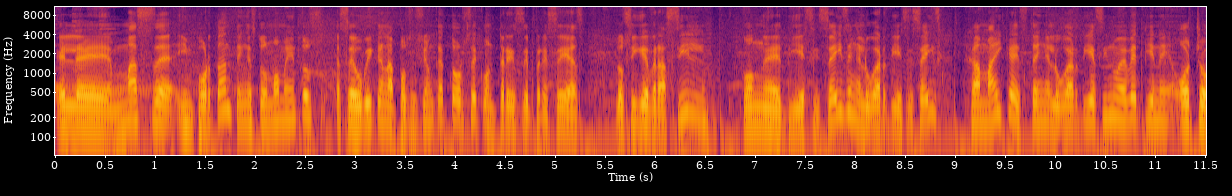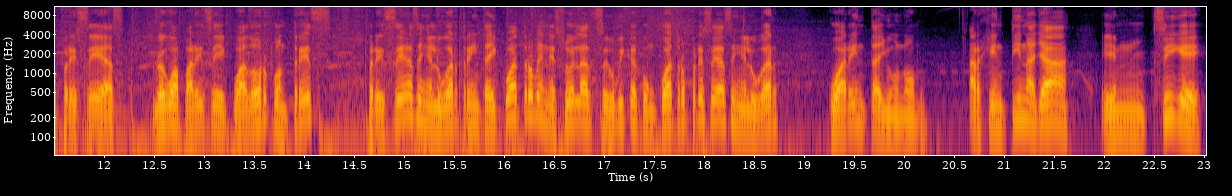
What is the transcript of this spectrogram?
el eh, más importante en estos momentos, se ubica en la posición 14 con 13 preseas. Lo sigue Brasil con 16 en el lugar 16. Jamaica está en el lugar 19, tiene 8 preseas. Luego aparece Ecuador con 3 preseas en el lugar 34. Venezuela se ubica con 4 preseas en el lugar 41. Argentina ya em, sigue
